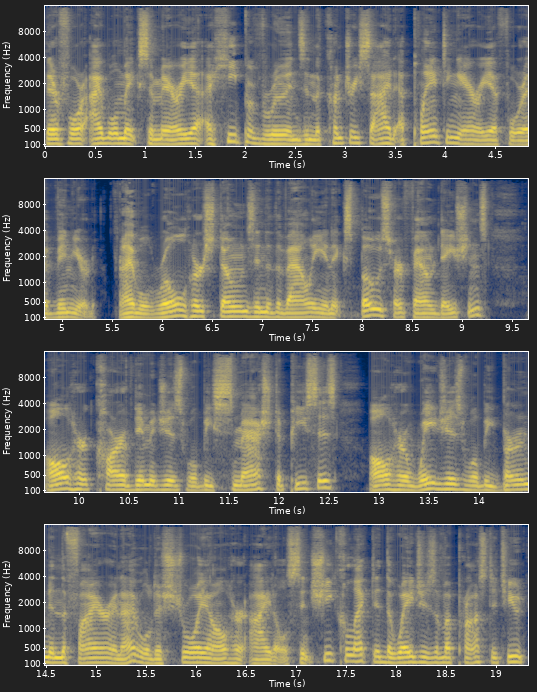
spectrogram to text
Therefore I will make Samaria a heap of ruins in the countryside, a planting area for a vineyard. I will roll her stones into the valley and expose her foundations. All her carved images will be smashed to pieces. All her wages will be burned in the fire, and I will destroy all her idols. Since she collected the wages of a prostitute,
